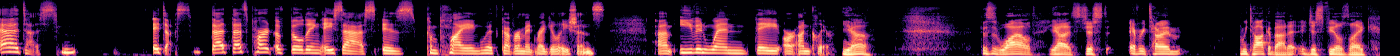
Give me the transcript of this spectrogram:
eh, it does. It does. That that's part of building a SaaS is complying with government regulations, um, even when they are unclear. Yeah. This is wild. Yeah. It's just every time we talk about it, it just feels like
